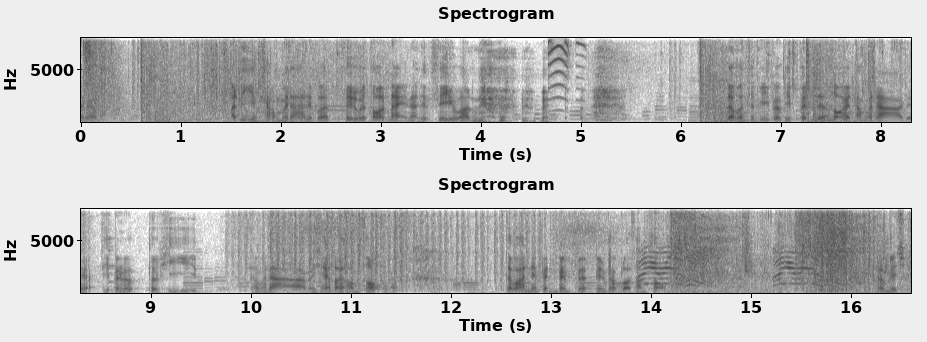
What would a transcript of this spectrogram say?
นะครับ อันนี้ยังจำไม่ได้เลยว่าซื้อไว้ตอนไหนนะ 14 วัน แล้วมันจะมีแบบที่เป็นเลือดร้อยธรรมดาด้วยที่เป็นแบบตัวผีธรรมดาไม่ใช่ร้อยทำสองนะแต่ว่าเนี่ยเป็นเป็นเป็นเป็นแบบร้อยสามสองเพิ่ม HP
